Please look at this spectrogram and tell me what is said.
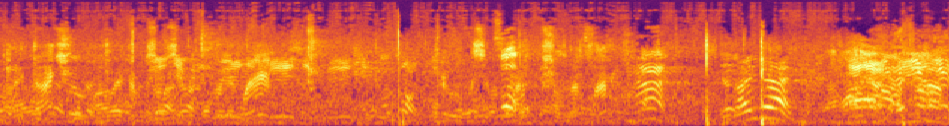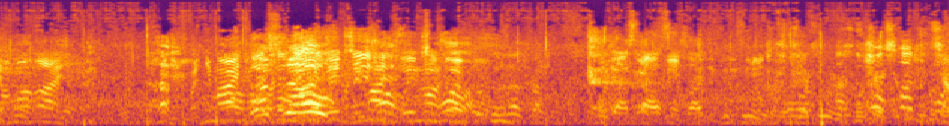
Передачу, але там зовсім такого немає. Ось удар пішов на фланг. Залишається до кінця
